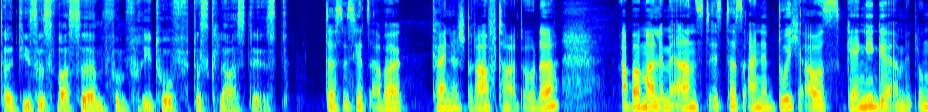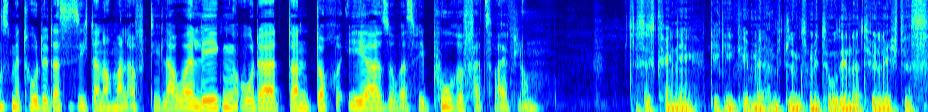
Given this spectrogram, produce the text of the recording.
da dieses Wasser vom Friedhof das klarste ist. Das ist jetzt aber keine Straftat, oder? Aber mal im Ernst, ist das eine durchaus gängige Ermittlungsmethode, dass Sie sich da nochmal auf die Lauer legen oder dann doch eher sowas wie pure Verzweiflung? Das ist keine gegebene Ermittlungsmethode natürlich. Das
